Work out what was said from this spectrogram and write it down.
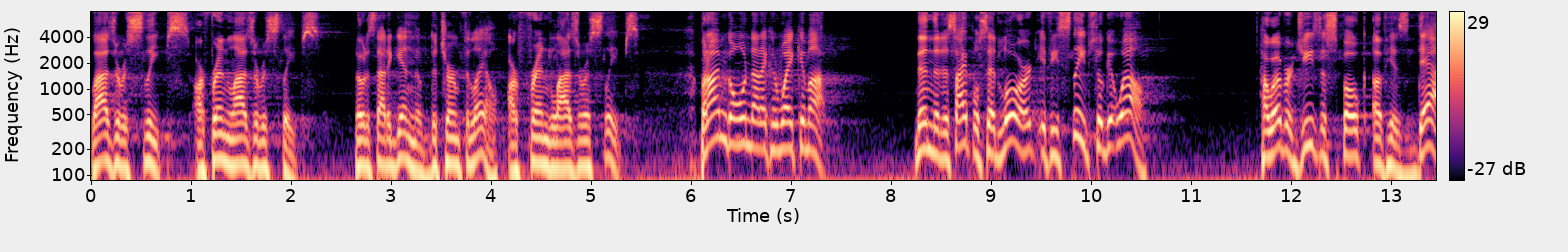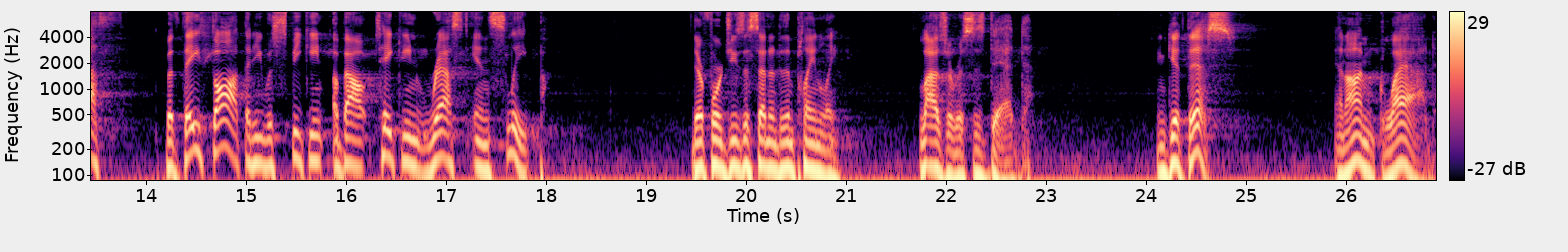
Lazarus sleeps. Our friend Lazarus sleeps. Notice that again, the, the term phileo. Our friend Lazarus sleeps. But I'm going that I can wake him up. Then the disciple said, Lord, if he sleeps, he'll get well. However, Jesus spoke of his death but they thought that he was speaking about taking rest in sleep. Therefore, Jesus said unto them plainly, Lazarus is dead. And get this, and I'm glad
